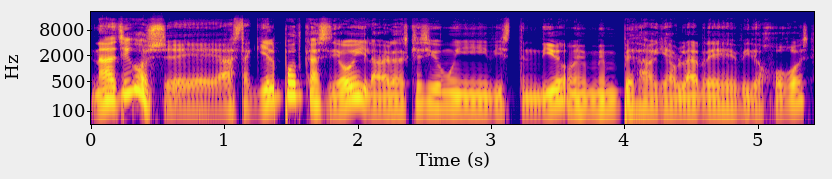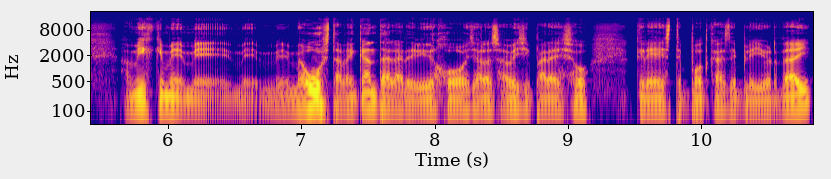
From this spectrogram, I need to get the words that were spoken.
Nada chicos, eh, hasta aquí el podcast de hoy. La verdad es que ha sido muy distendido. Me, he empezado aquí a hablar de videojuegos. A mí es que me, me, me, gusta, me encanta hablar de videojuegos, ya lo sabéis, y para eso creé este podcast de Play.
